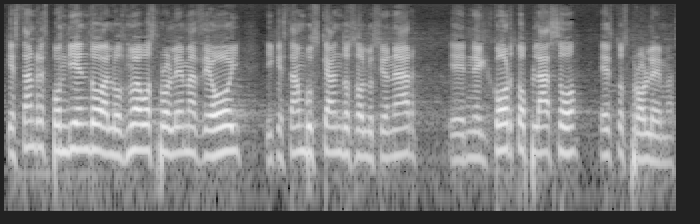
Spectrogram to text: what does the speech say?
que están respondiendo a los nuevos problemas de hoy y que están buscando solucionar en el corto plazo estos problemas.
